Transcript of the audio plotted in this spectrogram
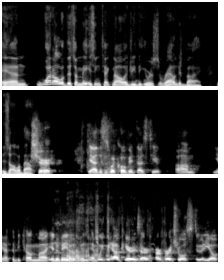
and what all of this amazing technology that you are surrounded by is all about. Sure. Yeah, this is what COVID does to you. Um, you have to become uh, innovative. And, and what we have here is our, our virtual studio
